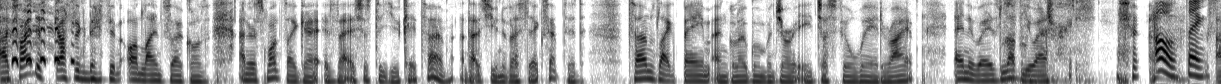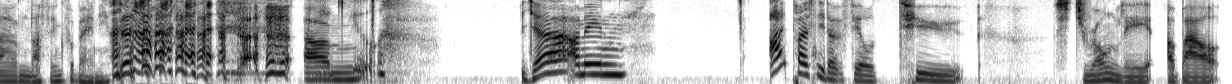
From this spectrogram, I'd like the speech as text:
I tried discussing this in online circles, and the response I get is that it's just a UK term and that's universally accepted. Terms like BAME and global majority just feel weird, right? Anyways, love US. Oh, thanks. um, nothing for Benny. um, Thank you. Yeah, I mean, I personally don't feel too strongly about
